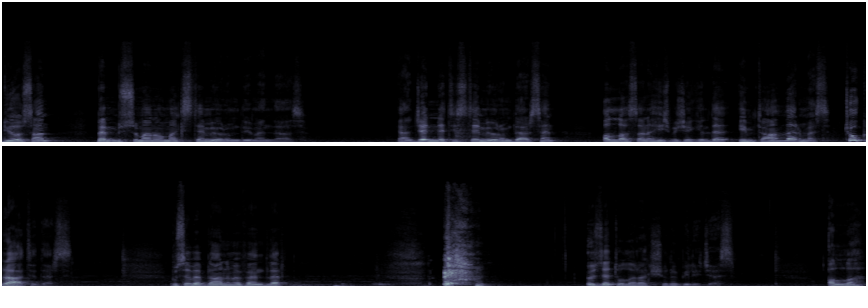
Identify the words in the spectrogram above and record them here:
diyorsan ben Müslüman olmak istemiyorum demen lazım. Yani cennet istemiyorum dersen Allah sana hiçbir şekilde imtihan vermez. Çok rahat edersin. Bu sebeple hanımefendiler özet olarak şunu bileceğiz. Allah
